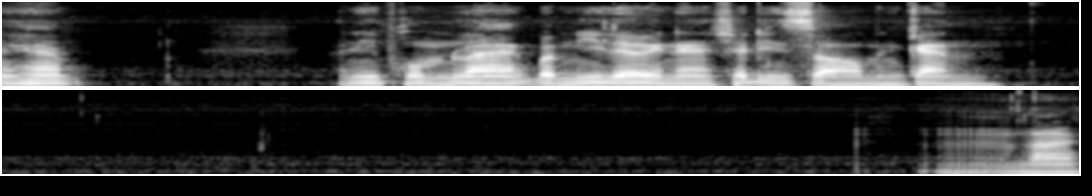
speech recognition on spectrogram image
นะครับ อันนี้ผมลากแบบนี้เลยนะใช้ดินสอเหมือนกันลาก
